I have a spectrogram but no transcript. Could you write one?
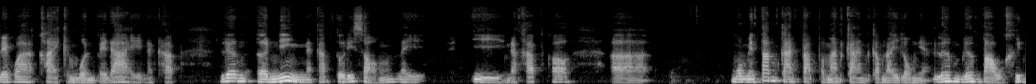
เรียกว่าคลายกังวลไปได้นะครับ เรื่อง e a r n i n g นะครับตัวที่ 2 ใน E นะครับก็ โมเมนตัมการปรับประมาณการกำไรลงเนี่ยเริ่มเริ่มเบาขึ้น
